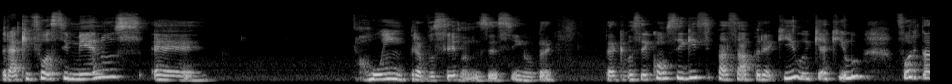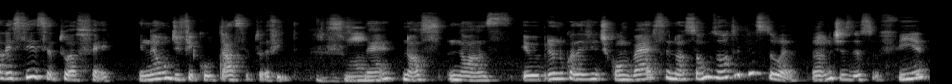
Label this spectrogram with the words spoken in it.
para que fosse menos é, ruim para você, vamos dizer assim, ou para que você conseguisse passar por aquilo e que aquilo fortalecesse a tua fé e não dificultasse a tua vida, Sim. né? Nós, nós, eu e o Bruno, quando a gente conversa, nós somos outra pessoa, antes da Sofia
